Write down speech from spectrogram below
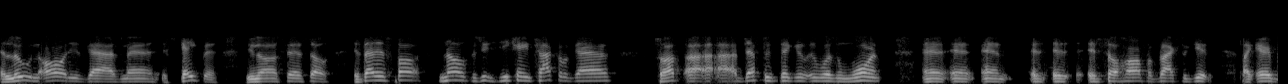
eluding all these guys, man, escaping. You know what I'm saying? So is that his fault? No, because he he can't tackle the guys. So I I, I definitely think it, it wasn't warrant, and and and it, it, it's so hard for blacks to get like Eric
